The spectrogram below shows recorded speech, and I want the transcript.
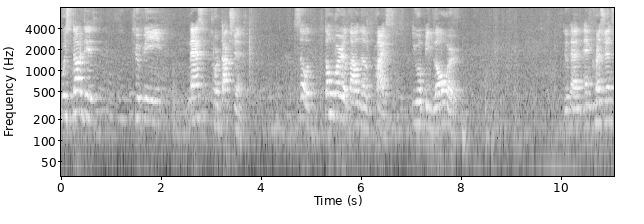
we started to be mass production. So don't worry about the price. It will be lower. Do you have any questions?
